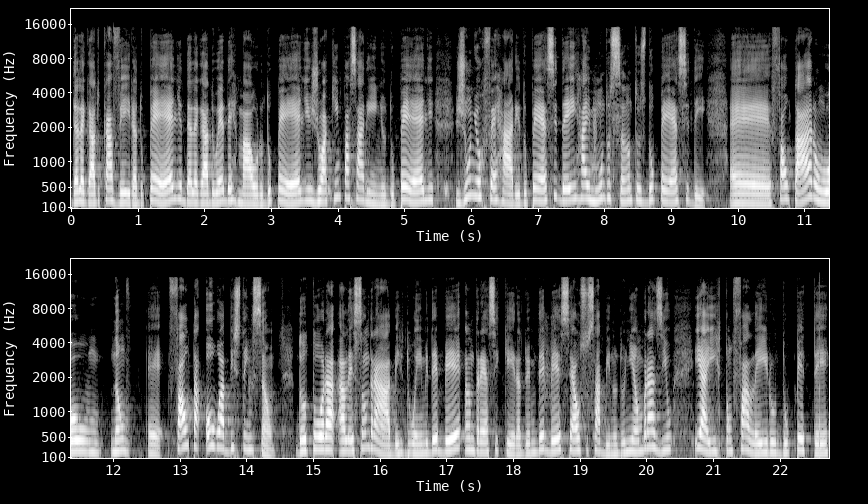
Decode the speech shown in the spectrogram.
delegado Caveira, do PL, delegado Éder Mauro, do PL, Joaquim Passarinho, do PL, Júnior Ferrari, do PSD e Raimundo Santos, do PSD. É, faltaram ou não é, falta ou abstenção? Doutora Alessandra Aber, do MDB, Andréa Siqueira, do MDB, Celso Sabino, do União Brasil e Ayrton Faleiro, do PT.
